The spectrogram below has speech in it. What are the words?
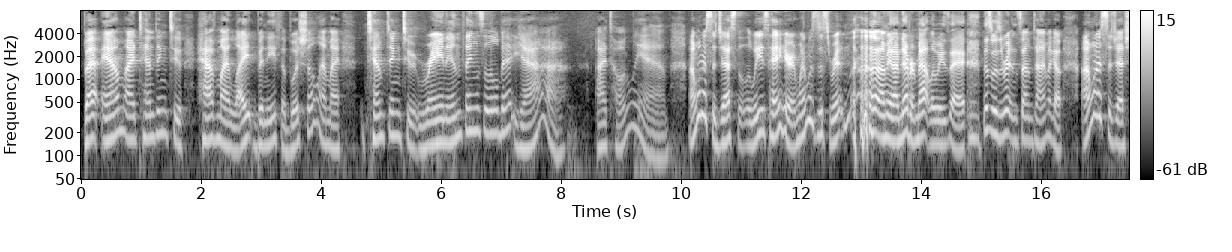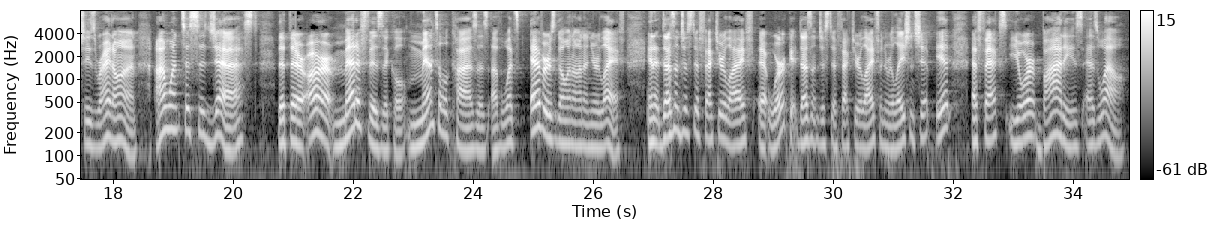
But am I tending to have my light beneath a bushel? Am I tempting to rein in things a little bit? Yeah. I totally am. I want to suggest that Louise Hay here, and when was this written? I mean, I've never met Louise Hay. This was written some time ago. I want to suggest she's right on. I want to suggest that there are metaphysical, mental causes of whatever's going on in your life. And it doesn't just affect your life at work, it doesn't just affect your life in a relationship, it affects your bodies as well.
